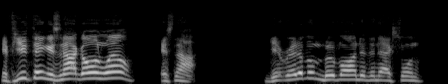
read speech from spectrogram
If you think it's not going well it's not Get rid of them, move on to the next one,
